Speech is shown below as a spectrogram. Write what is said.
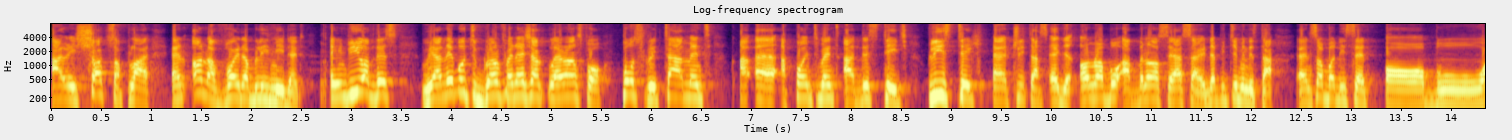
are in short supply and unavoidably needed. In view of this, we are unable to grant financial clearance for post retirement uh, uh, appointment at this stage. Please take uh, treat as urgent. Honorable Abena Osei-Asare, Deputy Minister, and somebody said, "Oh boy,"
